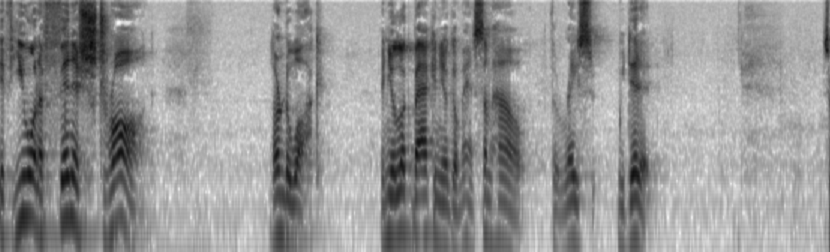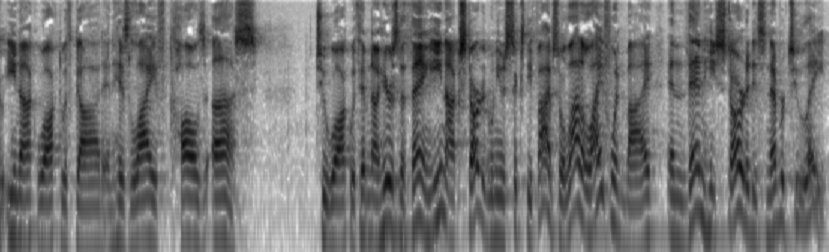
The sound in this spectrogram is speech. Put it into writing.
if you want to finish strong, learn to walk. And you'll look back and you'll go, man, somehow the race, we did it. So Enoch walked with God, and his life calls us to walk with him. Now, here's the thing Enoch started when he was 65, so a lot of life went by, and then he started. It's never too late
